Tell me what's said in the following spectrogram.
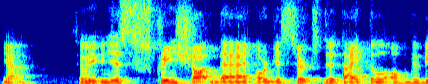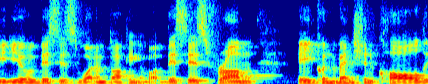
Yeah. So you can just screenshot that or just search the title of the video. This is what I'm talking about. This is from a convention called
